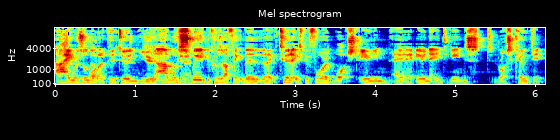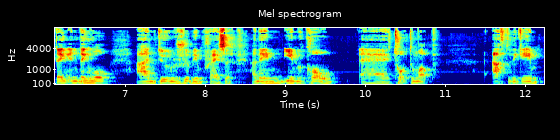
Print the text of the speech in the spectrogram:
I was only On- one to put doing. you- I was yeah. swayed because I think the like two nights before I'd watched Ayr, uh, United against Ross County at Ding- in Dingwall, and Doohan was really impressive. And then Ian McCall uh, talked him up after the game,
